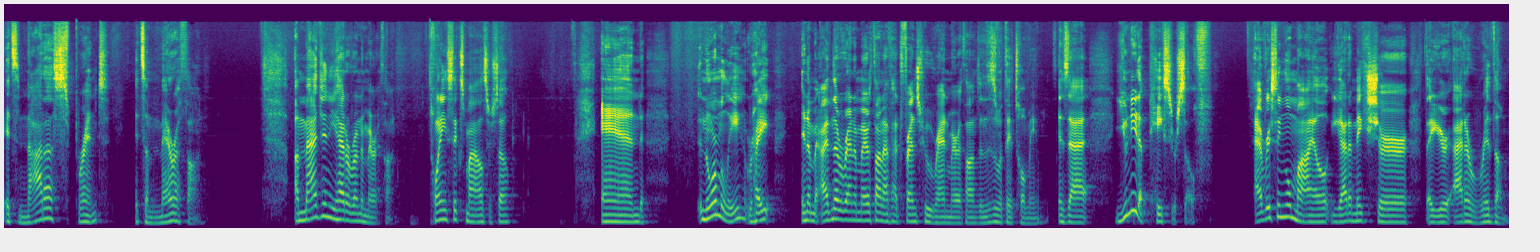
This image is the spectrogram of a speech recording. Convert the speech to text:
it's not a sprint, it's a marathon. Imagine you had to run a marathon, 26 miles or so. And normally, right? In a, I've never ran a marathon. I've had friends who ran marathons, and this is what they've told me: is that you need to pace yourself. Every single mile, you got to make sure that you're at a rhythm,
